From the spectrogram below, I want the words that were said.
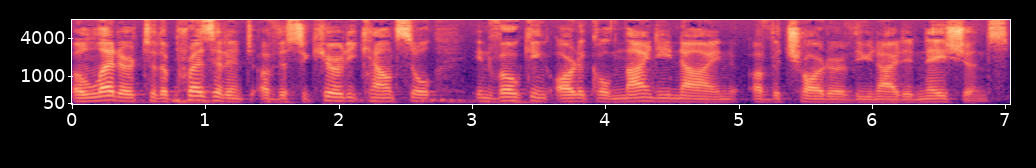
a letter to the President of the Security Council invoking Article 99 of the Charter of the United Nations.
